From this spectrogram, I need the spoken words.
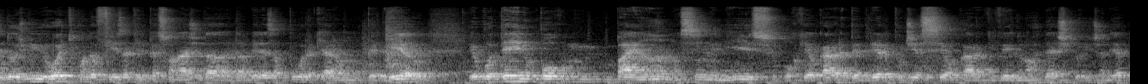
Em 2008, quando eu fiz aquele personagem da, da Beleza Pura, que era um pedreiro, eu botei ele um pouco baiano assim no início, porque o cara era pedreiro, podia ser um cara que veio do Nordeste do Rio de Janeiro,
